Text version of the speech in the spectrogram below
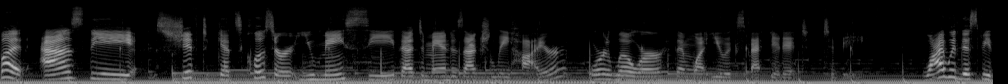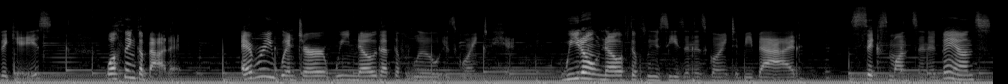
But as the shift gets closer, you may see that demand is actually higher or lower than what you expected it to be. Why would this be the case? Well, think about it. Every winter, we know that the flu is going to hit. We don't know if the flu season is going to be bad six months in advance,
